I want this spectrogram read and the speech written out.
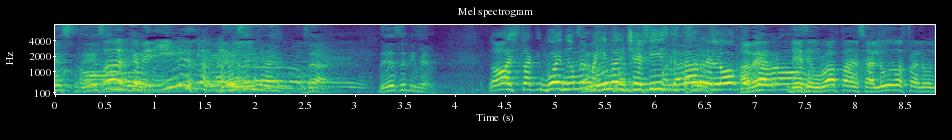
Es de ese Ah, nivel. que me digas. De ese nivel, o sea, de ese nivel. No, está, güey, no me Saludos, imagino el chelis que estaba re loco, A ver, cabrón. desde Uruapan, saludos para los,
